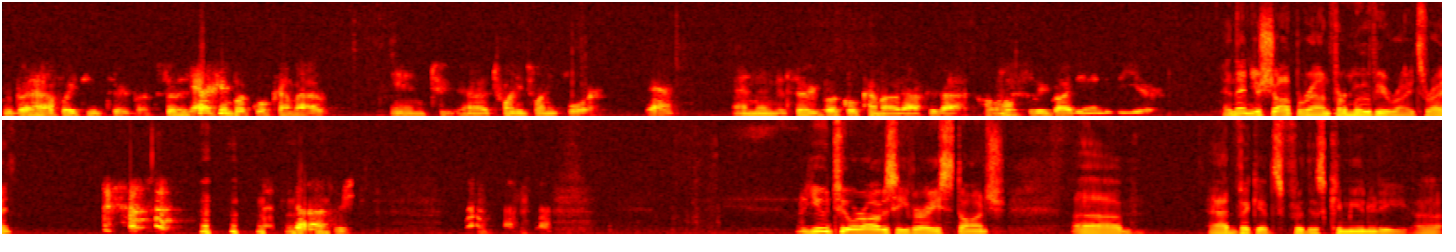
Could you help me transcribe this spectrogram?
We're about halfway through the third book. So the yeah. second book will come out in t- uh, 2024. Yeah. And then the third book will come out after that, hopefully by the end of the year. And then you shop around for movie rights, right? yeah. you two are obviously very staunch uh, advocates for this community. Uh,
